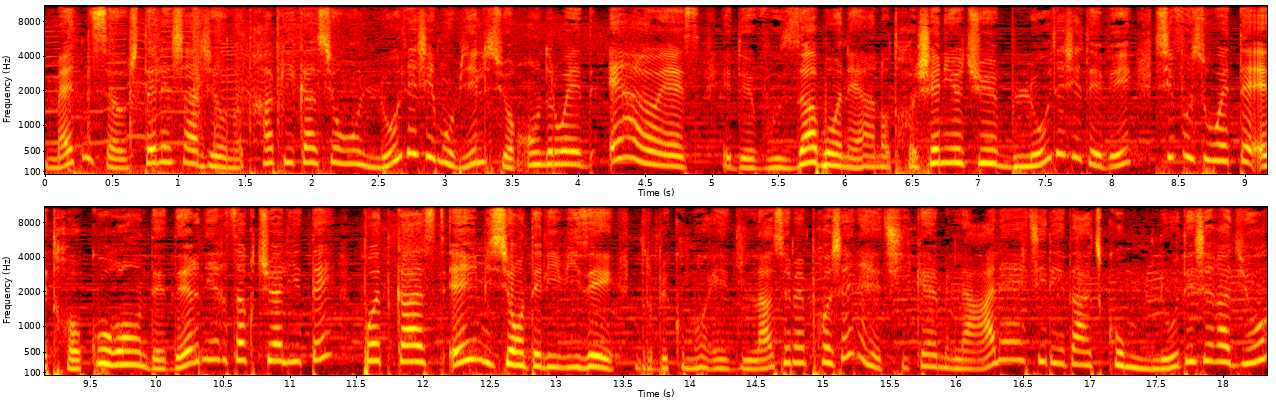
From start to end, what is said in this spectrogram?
ما تنسوش télécharger notre application l'ODG Mobile sur Android et iOS et de vous abonner à notre chaîne YouTube l'ODG TV si vous souhaitez être au courant des dernières actualités, podcasts et émissions télévisées. نضرب موعد la semaine prochaine هادشي كامل على اثير اذاعتكم لو دي جي راديو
